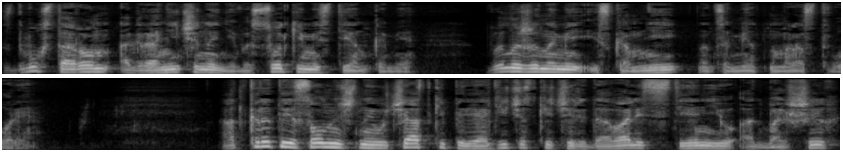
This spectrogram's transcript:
с двух сторон ограниченной невысокими стенками, выложенными из камней на цементном растворе. Открытые солнечные участки периодически чередовались с тенью от больших,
